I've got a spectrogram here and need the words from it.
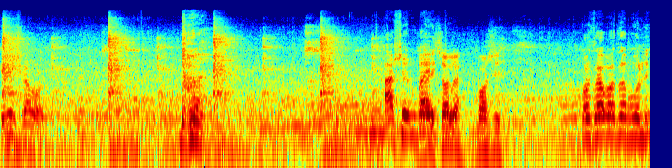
এটি এটাই সহজ। আসেন ভাই ভাই চলে বসি। কথাবার্তা বলি।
